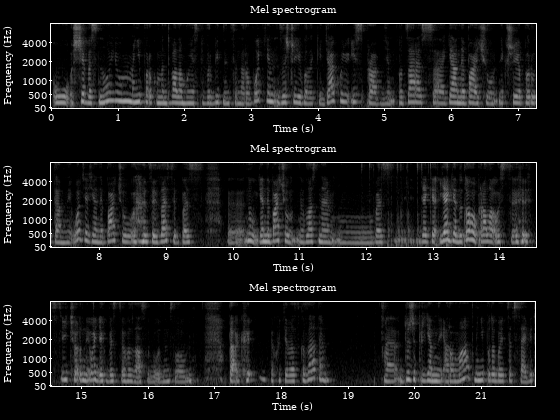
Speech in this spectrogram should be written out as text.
У ще весною мені порекомендувала моя співробітниця на роботі, за що їй велике дякую. І справді, от зараз е, я не бачу, якщо я беру темний одяг, я не бачу цей засіб без. е, Ну, я не бачу, власне, без як я, як я до того брала ось свій чорний одяг без цього засобу, одним словом. Так, хотіла сказати. Е, Дуже приємний аромат, мені подобається все від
